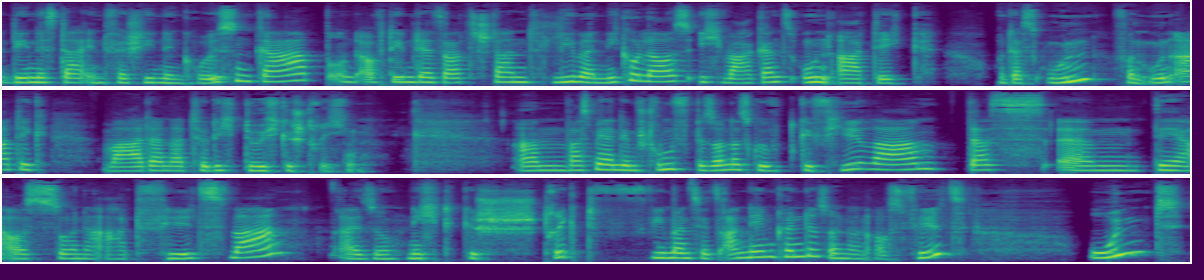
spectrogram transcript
den es da in verschiedenen Größen gab und auf dem der Satz stand, lieber Nikolaus, ich war ganz unartig. Und das Un von unartig war dann natürlich durchgestrichen. Ähm, was mir an dem Strumpf besonders gut gefiel, war, dass ähm, der aus so einer Art Filz war, also nicht gestrickt, wie man es jetzt annehmen könnte, sondern aus Filz. Und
